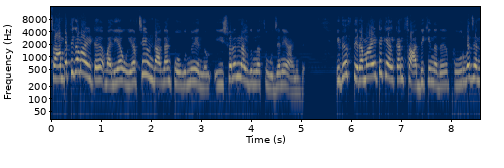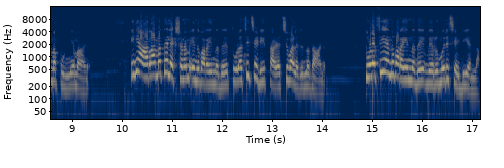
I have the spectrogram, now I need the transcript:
സാമ്പത്തികമായിട്ട് വലിയ ഉയർച്ചയുണ്ടാകാൻ പോകുന്നു എന്നും ഈശ്വരൻ നൽകുന്ന സൂചനയാണിത്. ഇത് സ്ഥിരമായിട്ട് കേൾക്കാൻ സാധിക്കുന്നത് പൂർവജന്മ പുണ്യമാണ്. ഇനി ആറാമത്തെ ലക്ഷണം എന്ന് പറയുന്നത് തുളസി ചെടി തഴച്ചു വളരുന്നതാണ്. തുളസി എന്ന് പറയുന്നത് വെറുമൊരു ചെടിയല്ല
